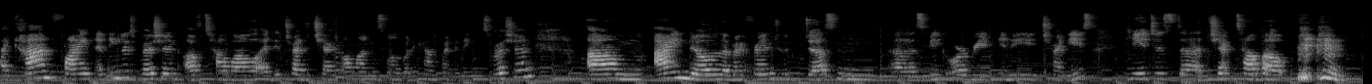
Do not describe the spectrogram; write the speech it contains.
I can't find an English version of Taobao. I did try to check online as well, but I can't find an English version. Um, I know that my friend who doesn't uh, speak or read any Chinese, he just uh, checked Taobao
